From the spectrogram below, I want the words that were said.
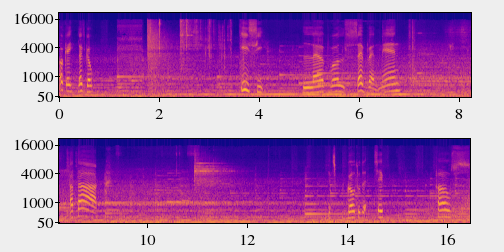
Okay, let's go. Easy. Level 7, man. Attack! Let's go to the safe house.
